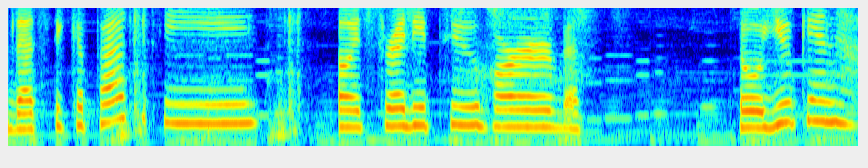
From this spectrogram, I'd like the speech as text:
That's the capacity. So it's ready to harvest. So you can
